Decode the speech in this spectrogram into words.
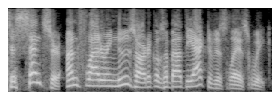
to censor unflattering news articles about the activists last week.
